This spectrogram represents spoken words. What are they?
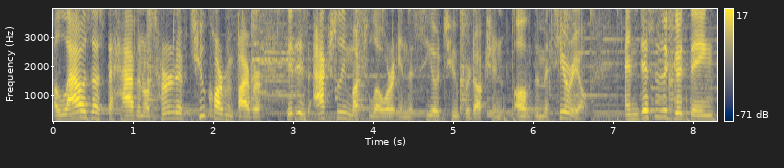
allows us to have an alternative to carbon fiber that is actually much lower in the CO2 production of the material. And this is a good thing.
